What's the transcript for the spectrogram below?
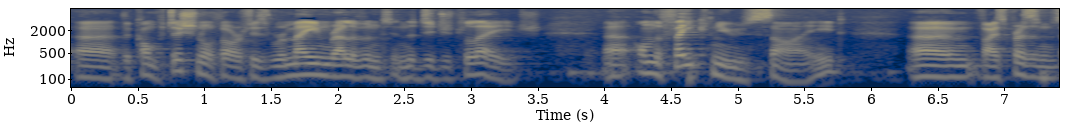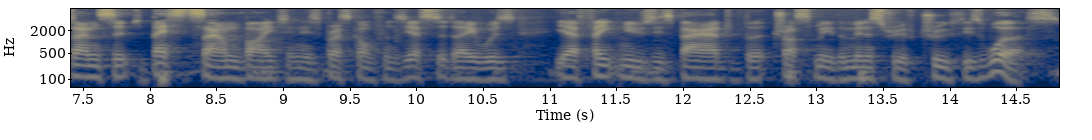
uh, the competition authorities remain relevant in the digital age. Uh, on the fake news side, um, Vice President Ansip's best soundbite in his press conference yesterday was yeah, fake news is bad, but trust me, the Ministry of Truth is worse.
